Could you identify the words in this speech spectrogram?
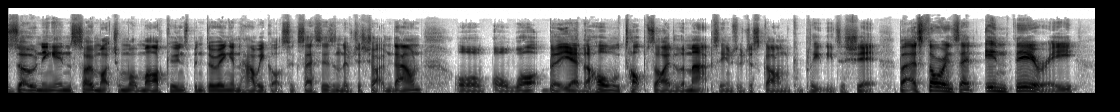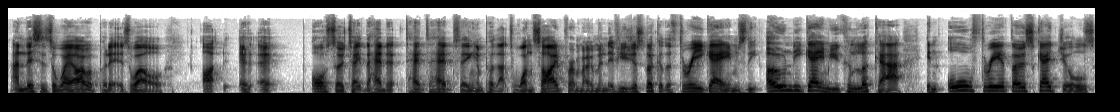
zoning in so much on what Markoon's been doing and how he got successes and they've just shut him down or or what. But yeah, the whole top side of the map seems to have just gone completely to shit. But as Thorin said, in theory, and this is the way I would put it as well, I, uh, also take the head head to head thing and put that to one side for a moment. If you just look at the three games, the only game you can look at in all three of those schedules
